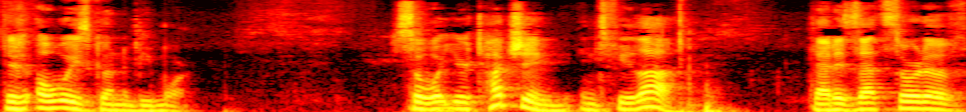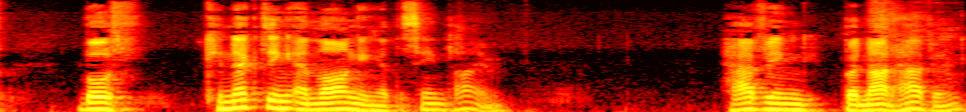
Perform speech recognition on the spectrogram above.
There's always going to be more. So what you're touching in Tfilah, that is that sort of both connecting and longing at the same time. Having but not having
